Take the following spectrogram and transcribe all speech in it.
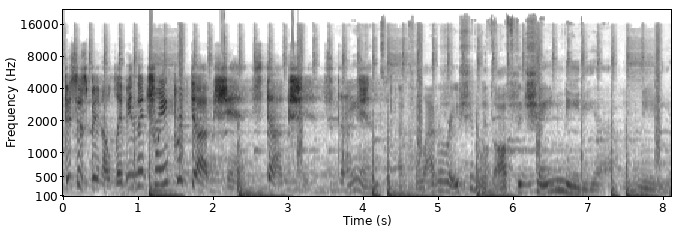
This has been a Living the Dream production. Production. And a collaboration with Off the Chain Media. Media.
